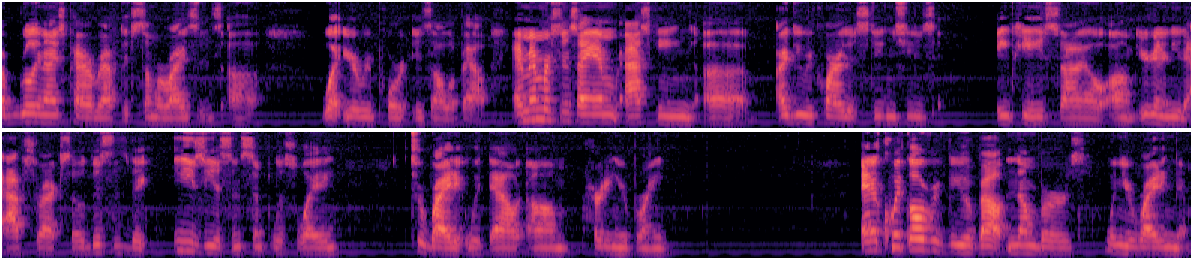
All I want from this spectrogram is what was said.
a really nice paragraph that summarizes uh, what your report is all about. And remember, since I am asking, uh, I do require that students use APA style, um, you're going to need an abstract. So this is the easiest and simplest way to write it without um, hurting your brain. And a quick overview about numbers when you're writing them.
